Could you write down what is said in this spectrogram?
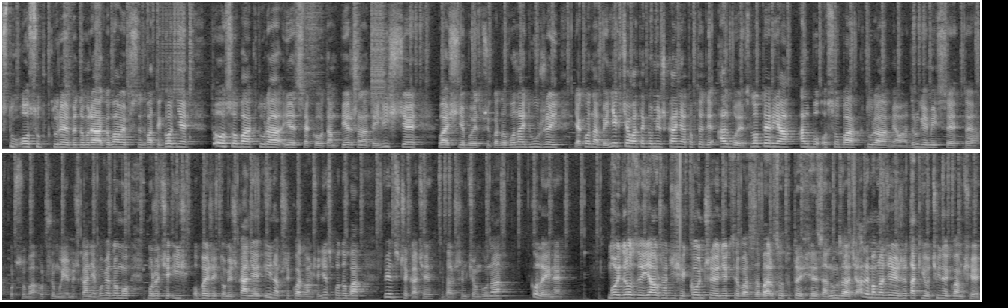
100 osób, które będą reagowały przez te dwa tygodnie, to osoba, która jest jako tam pierwsza na tej liście, właśnie, bo jest przykładowo najdłużej. Jak ona by nie chciała tego mieszkania, to wtedy albo jest loteria, albo osoba, która miała drugie miejsce, ta osoba otrzymuje mieszkanie, bo wiadomo, możecie iść, obejrzeć to mieszkanie i na przykład Wam się nie spodoba, więc czekacie w dalszym ciągu na kolejne Moi drodzy, ja już na dzisiaj kończę, nie chcę Was za bardzo tutaj zanudzać, ale mam nadzieję, że taki odcinek Wam się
